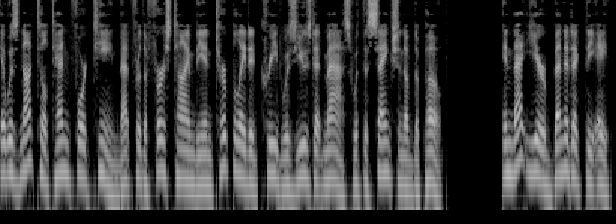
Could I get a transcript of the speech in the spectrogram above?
it was not till 1014 that for the first time the interpolated creed was used at Mass with the sanction of the Pope. In that year Benedict VIII,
